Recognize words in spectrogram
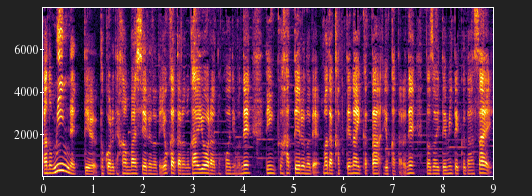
あの、ミンネっていうところで販売しているので、よかったらの概要欄の方にもね、リンク貼っているので、まだ買ってない方、よかったらね、覗いてみてください。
